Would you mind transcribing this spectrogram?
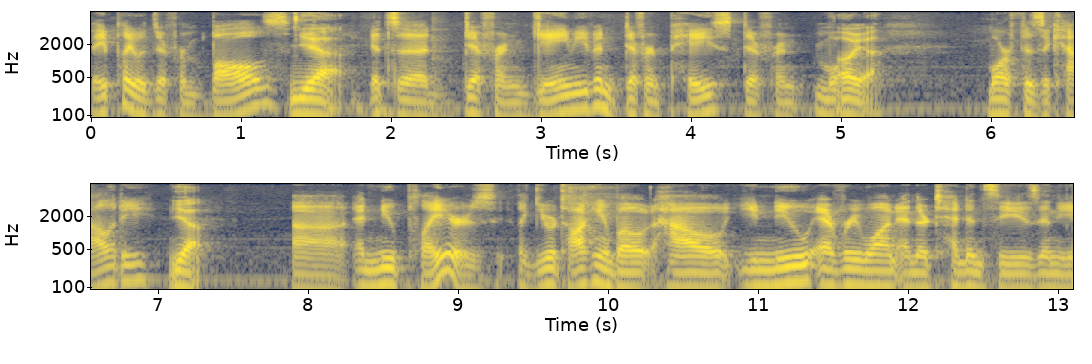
they play with different balls. Yeah. It's a different game, even different pace, different more, Oh, yeah. more physicality, Yeah. Uh, and new players. Like you were talking about how you knew everyone and their tendencies in the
